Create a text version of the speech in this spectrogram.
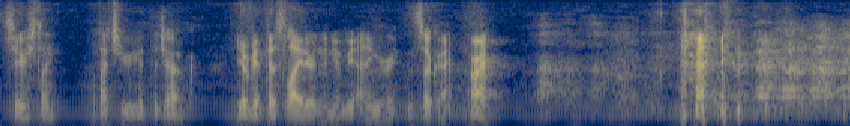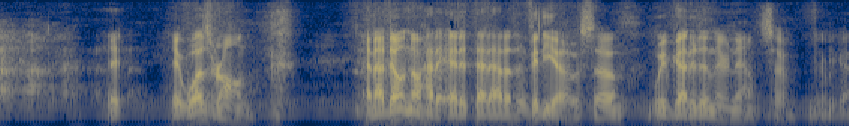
Seriously? I thought you get the joke. You'll get this later and then you'll be angry. It's okay. All right. it, it was wrong. And I don't know how to edit that out of the video, so we've got it in there now. So there we go.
